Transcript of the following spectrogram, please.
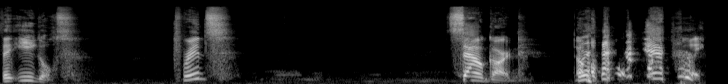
the Eagles, Prince, Soundgarden. Oh, naturally.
